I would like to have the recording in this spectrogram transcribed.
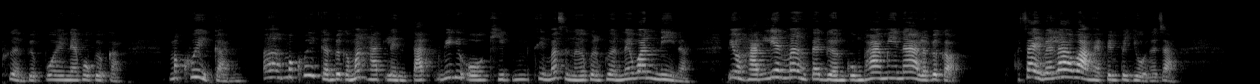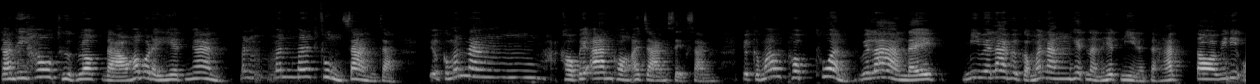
เพื่อนเปียป่วยแน่พวกเปียก็ มาคุยกันเออมาคุยกันเปียวก็มาหัดเล่นตัดวิดีโอคลิปที่มาเสนอเพื่อนๆในวันนี้น่ะเปียวหัดเรียนมาตั้งแต่เดือนกุมภามีนาแล้วเปียวก็ใช้เวลาว่างให้เป็นประโยชน์นะจ๊ะการที่เฮาถูกล็อกดาวน์เฮาบ่ได้เฮ็ดงาน มันมันมันฟุ้งซ่านจ้ะเปียวก็มานั่งเขาไปอ่านของอาจารย์เสกสรรเปียวก็มาทบทวน เวลาอันใดมีเวลาเปียวก็มานั่งเฮ็ดนั่นเฮ็ดนี่น่ะจะหัดต่อวิดีโอ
